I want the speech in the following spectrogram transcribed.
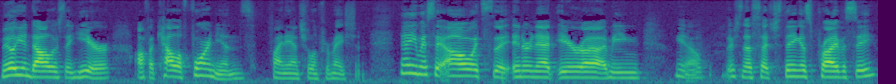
million dollars a year off of Californians' financial information. Now you may say, oh, it's the internet era. I mean, you know, there's no such thing as privacy.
